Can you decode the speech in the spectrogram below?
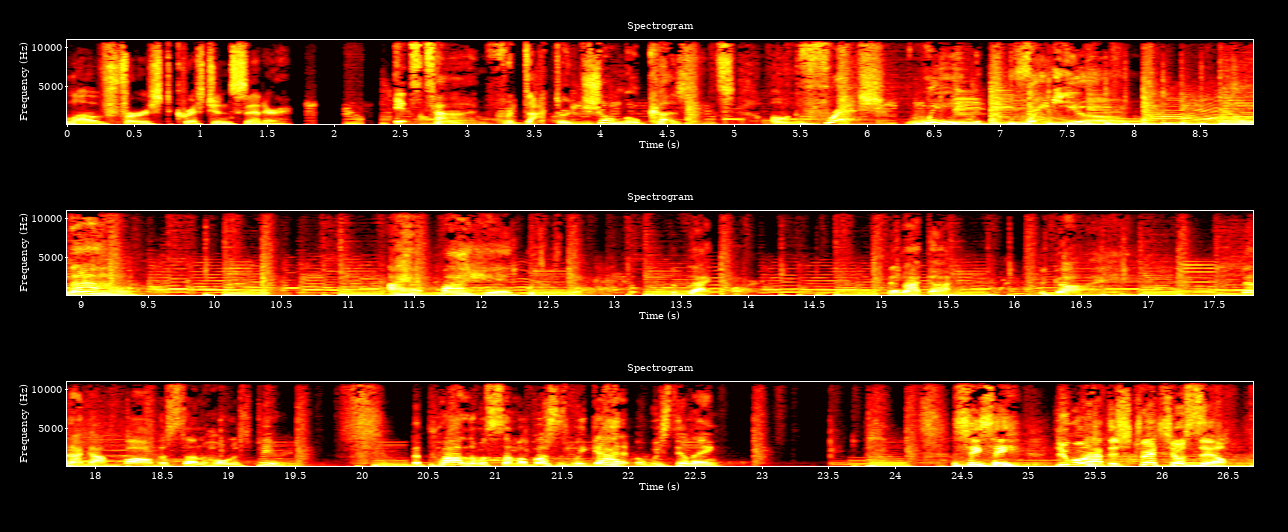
Love First Christian Center. It's time for Dr. Jomo Cousins on Fresh Wind Radio. So now, I have my head, which is the, the, the black part. Then I got the God. Then I got Father, Son, Holy Spirit. The problem with some of us is we got it, but we still ain't. See, see, you're gonna have to stretch yourself.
